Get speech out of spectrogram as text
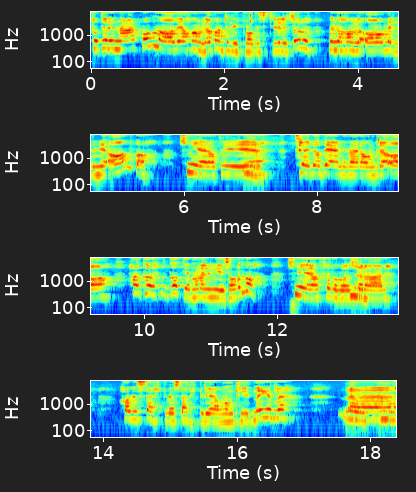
på et veldig nært bånd, og det handler kanskje litt om at vi sitter i rullestol, men det handler også om veldig mye annet, da, som gjør at vi tør å dele med hverandre og har gått gjennom veldig mye sammen, da, som gjør at forholdet vårt mm. har, har blitt sterkere og sterkere gjennom tiden, egentlig. Eh,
